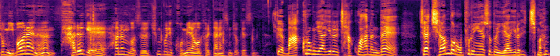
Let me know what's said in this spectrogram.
좀 이번에는 다르게 하는 것을 충분히 고민하고 결단했으면 좋겠습니다. 그러니까 마크롱 이야기를 자꾸 하는데 제가 지난번 오프닝에서도 이야기를 했지만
